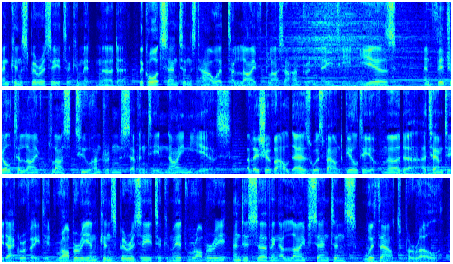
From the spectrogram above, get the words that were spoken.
and conspiracy to commit murder. The court sentenced Howard to life plus 118 years, and Vigil to life plus 279 years. Alicia Valdez was found guilty of murder, attempted aggravated robbery, and conspiracy to commit robbery and is serving a life sentence without parole.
